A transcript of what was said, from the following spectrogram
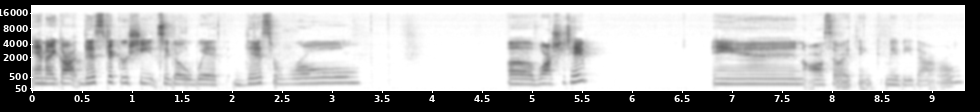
And I got this sticker sheet to go with this roll of washi tape. And also I think maybe that roll.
